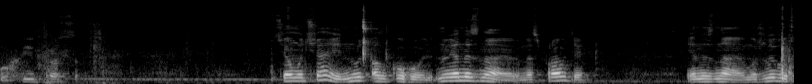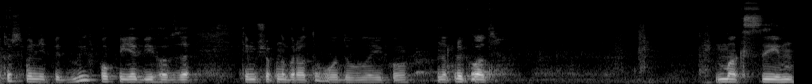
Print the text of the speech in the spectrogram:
Ухи просто. В цьому чаї нуль алкоголю. Ну я не знаю, насправді. Я не знаю, можливо, хтось мені підлив, поки я бігав за тим, щоб набрати воду в лейку. Наприклад, Максим.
